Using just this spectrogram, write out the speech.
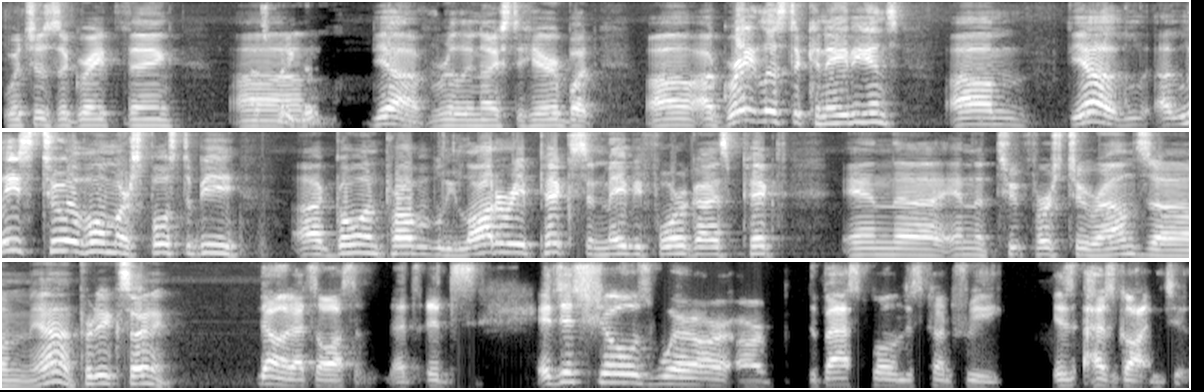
which is a great thing. Um, yeah, really nice to hear. But uh, a great list of Canadians. Um, yeah, at least two of them are supposed to be uh, going probably lottery picks, and maybe four guys picked in the in the two first two rounds. Um, yeah, pretty exciting. No, that's awesome. That's it's it just shows where our, our the basketball in this country is has gotten to,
